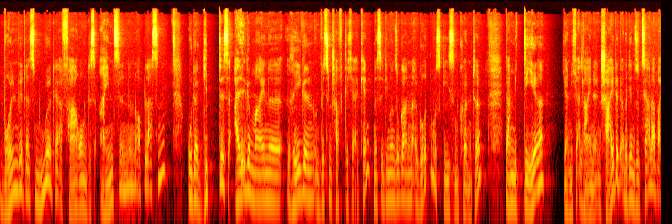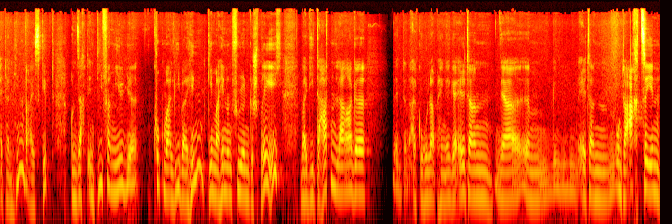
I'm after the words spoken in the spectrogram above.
wollen wir das nur der Erfahrung des Einzelnen oblassen oder gibt es allgemeine Regeln und wissenschaftliche Erkenntnisse, die man sogar in einen Algorithmus gießen könnte, damit der ja nicht alleine entscheidet, aber dem Sozialarbeiter einen Hinweis gibt und sagt, in die Familie guck mal lieber hin, geh mal hin und führe ein Gespräch, weil die Datenlage alkoholabhängige Eltern, ja, ähm, Eltern unter 18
